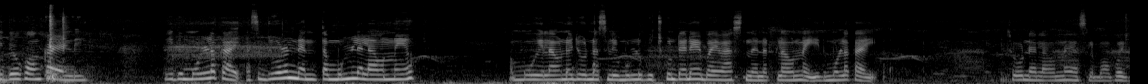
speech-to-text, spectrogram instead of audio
ఇది ఒక వంకాయ అండి. ఇది ముళ్ళకాయ. అసలు చూడండి ఎంత ముళ్ళు ఎలా ఉన్నాయో. అమ్మో ఎలా ఉన్నాయో చూడండి. అసలు ఈ ముళ్ళు గుచ్చుకుంటేనే భయం వేస్తుందండి అట్లా ఉన్నాయి. ఇది ముళ్ళకాయ. చూడండి ఎలా ఉన్నాయి అసలు బాబోయ్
